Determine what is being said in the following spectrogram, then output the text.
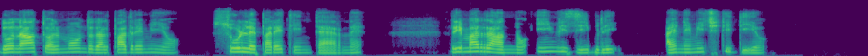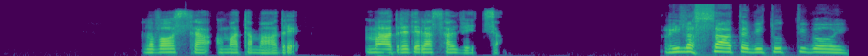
donato al mondo dal Padre mio, sulle pareti interne, rimarranno invisibili ai nemici di Dio. La vostra amata madre, madre della salvezza. Rilassatevi tutti voi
